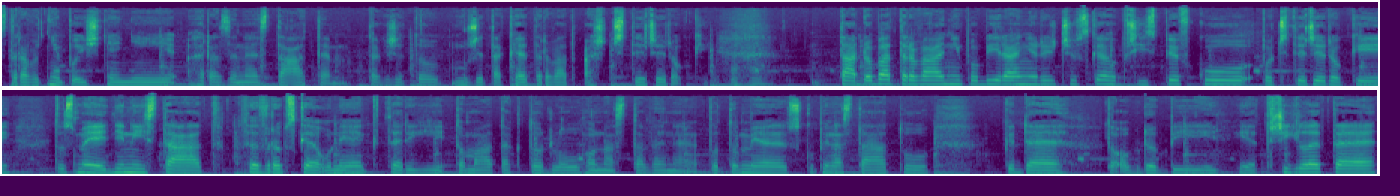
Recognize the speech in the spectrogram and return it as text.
zdravotní pojištění hrazené státem, takže to může také trvat až čtyři roky. Uh-huh. Ta doba trvání pobírání rodičovského příspěvku po čtyři roky, to jsme jediný stát v Evropské unii, který to má takto dlouho nastavené. Potom je skupina států kde to období je tříleté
